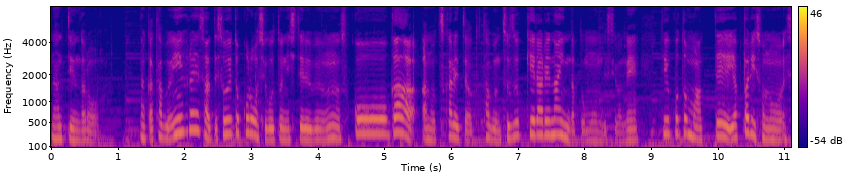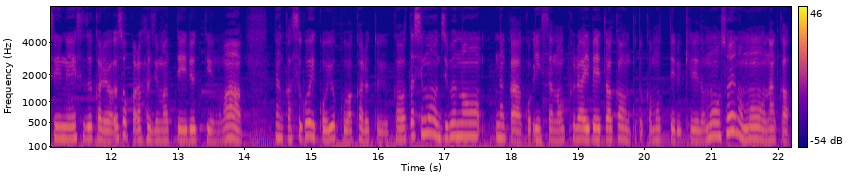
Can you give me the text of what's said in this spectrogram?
なんて言うんだろう。なんか多分インフルエンサーってそういうところを仕事にしてる分そこがあの疲れちゃうと多分続けられないんだと思うんですよね。っていうこともあってやっぱりその SNS 疲れは嘘から始まっているっていうのはなんかすごいこうよくわかるというか私も自分のなんかこうインスタのプライベートアカウントとか持ってるけれどもそういうのもなんか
